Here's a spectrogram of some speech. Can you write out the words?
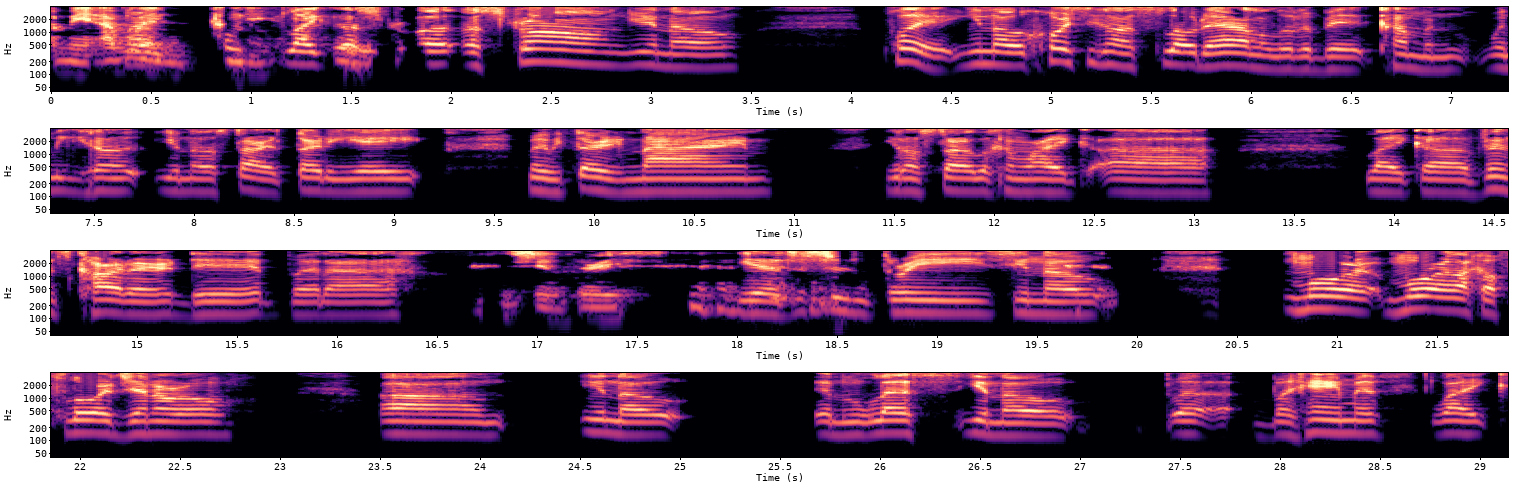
I mean, I wouldn't like, like a, a, a strong, you know, player. You know, of course he's gonna slow down a little bit coming when he you know start at thirty eight, maybe thirty nine. He's gonna start looking like uh like uh Vince Carter did, but uh shooting threes. yeah, just shooting threes. You know, more more like a floor general. Um, you know, and less you know, behemoth like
